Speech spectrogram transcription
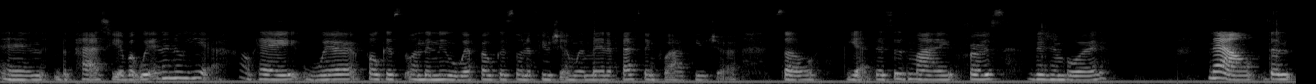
in the past year, but we're in a new year, okay? We're focused on the new, we're focused on the future, and we're manifesting for our future. So, yeah, this is my first vision board. Now, the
